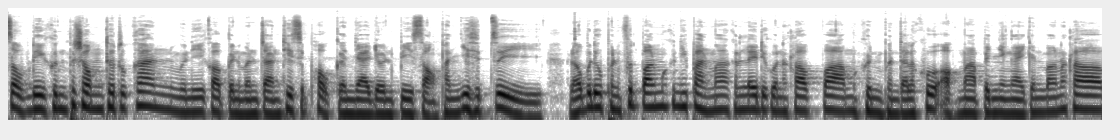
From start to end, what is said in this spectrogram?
สวัสดีคุณผู้ชมทุกทุกๆท่าน วันนี้ก็เป็นวันจันทร์ที่ 16 กันยายน ปี 2024 เราไปดูผลฟุตบอลเมื่อคืนที่ผ่านมากันเลยดีกว่านะครับ ว่าเมื่อคืนผลแต่ละคู่ออกมาเป็นยังไงกันบ้างนะครับ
